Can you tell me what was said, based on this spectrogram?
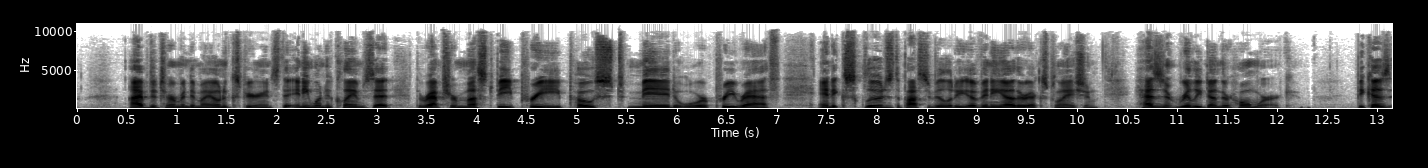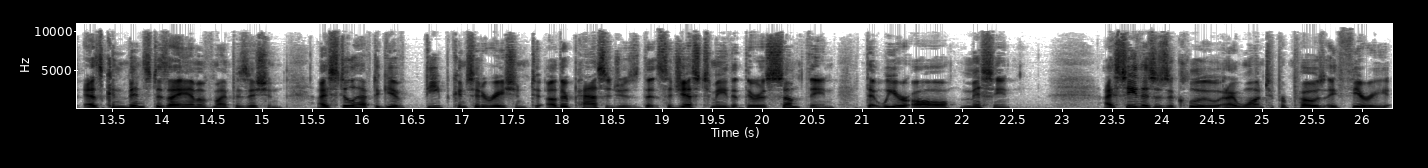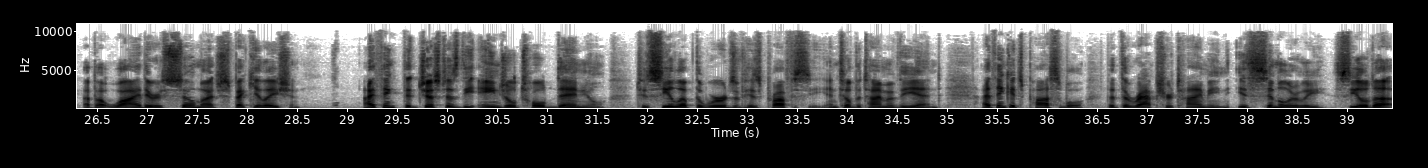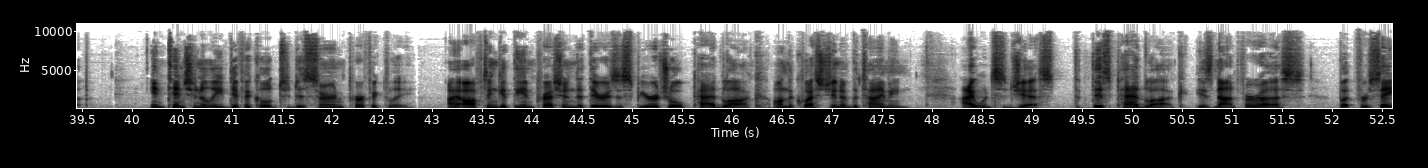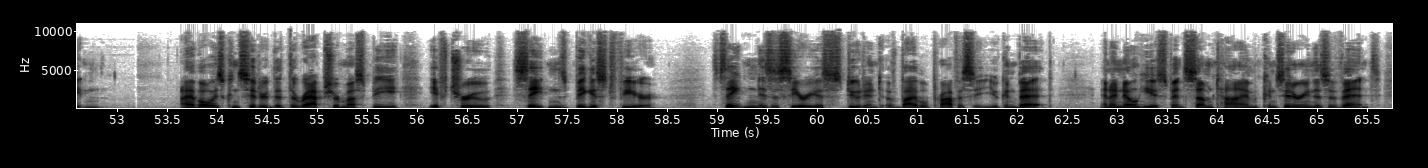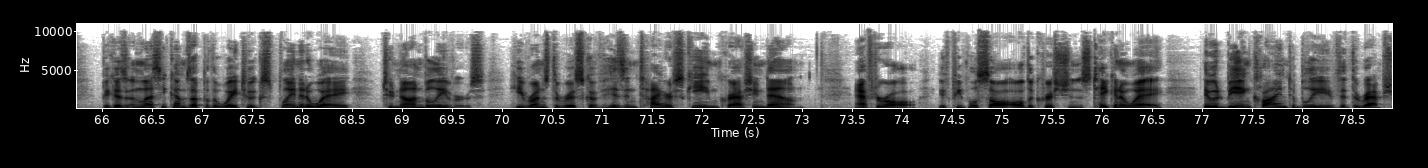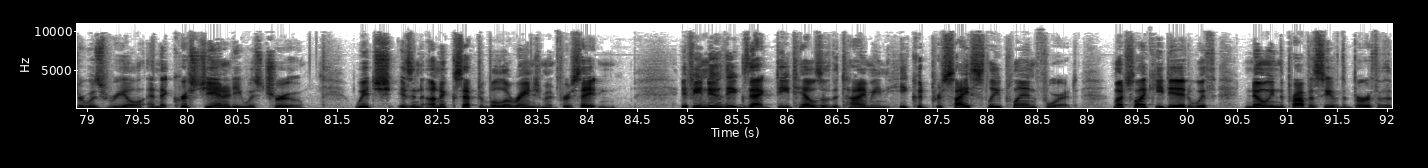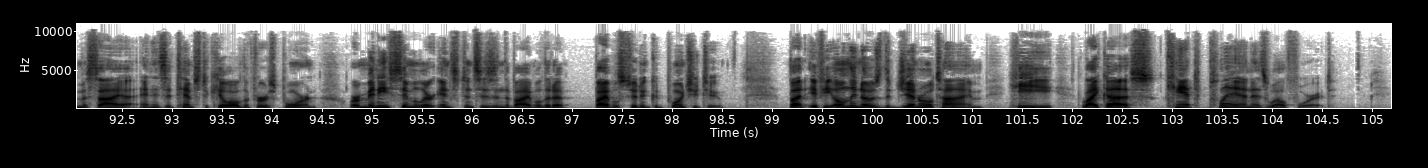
I have determined in my own experience that anyone who claims that the rapture must be pre, post, mid, or pre wrath, and excludes the possibility of any other explanation, hasn't really done their homework because as convinced as I am of my position, I still have to give deep consideration to other passages that suggest to me that there is something that we are all missing. I see this as a clue, and I want to propose a theory about why there is so much speculation. I think that just as the angel told Daniel to seal up the words of his prophecy until the time of the end, I think it's possible that the rapture timing is similarly sealed up intentionally difficult to discern perfectly. I often get the impression that there is a spiritual padlock on the question of the timing. I would suggest that this padlock is not for us, but for Satan. I have always considered that the rapture must be, if true, Satan's biggest fear. Satan is a serious student of Bible prophecy, you can bet, and I know he has spent some time considering this event, because unless he comes up with a way to explain it away to non believers, he runs the risk of his entire scheme crashing down. After all, if people saw all the Christians taken away, they would be inclined to believe that the rapture was real and that Christianity was true, which is an unacceptable arrangement for Satan. If he knew the exact details of the timing, he could precisely plan for it, much like he did with knowing the prophecy of the birth of the Messiah and his attempts to kill all the firstborn, or many similar instances in the Bible that a Bible student could point you to. But if he only knows the general time, he, like us, can't plan as well for it.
